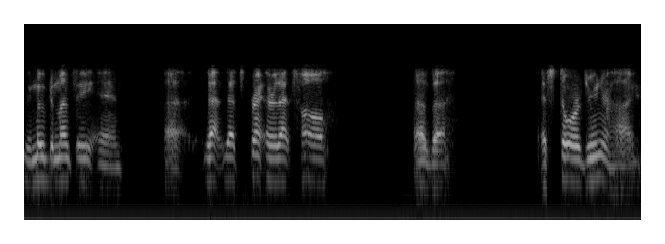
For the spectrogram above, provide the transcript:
we moved to Muncie and uh, that that spring or that fall of uh, at Store Junior High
